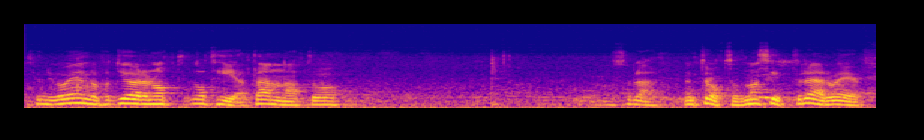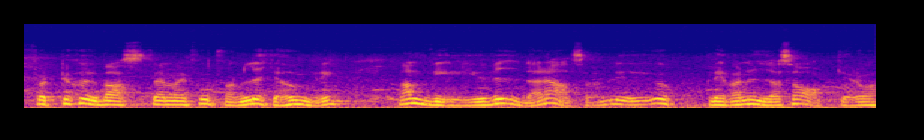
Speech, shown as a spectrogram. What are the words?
För nu har jag ändå fått göra något, något helt annat. Och, och sådär. Men trots att man sitter där och är 47 bast är man ju fortfarande lika hungrig. Man vill ju vidare alltså. Uppleva nya saker. Och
